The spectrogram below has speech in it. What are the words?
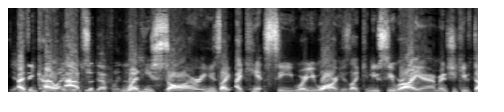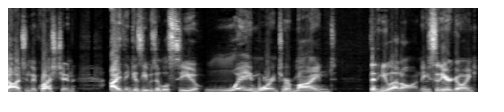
Yeah. I think Oh, Kylo I think he absolutely. definitely when knows. he saw her, he's like, I can't see where you are. He's like, Can you see where I am? And she keeps dodging the question. I think because he was able to see way more into her mind than he let on. He's sitting here going,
